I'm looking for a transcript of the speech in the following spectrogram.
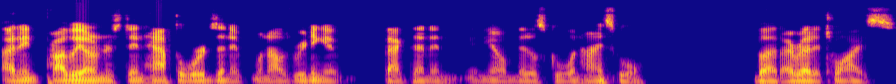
I didn't probably understand half the words in it when I was reading it back then in, in you know middle school and high school. But I read it twice,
